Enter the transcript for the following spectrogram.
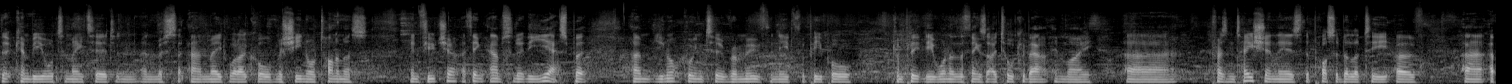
that can be automated and, and, and made what I call machine autonomous in future? I think absolutely yes, but um, you're not going to remove the need for people completely. One of the things that I talk about in my uh, presentation is the possibility of uh, a,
